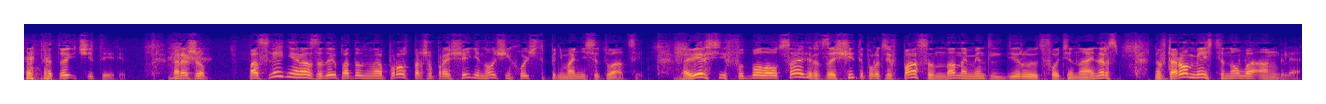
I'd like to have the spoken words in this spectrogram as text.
А то и четыре. Хорошо. Последний раз задаю подобный вопрос, прошу прощения, но очень хочется понимания ситуации. По версии футбол Outsiders защиты против паса на данный момент лидируют 49ers, на втором месте Новая Англия.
